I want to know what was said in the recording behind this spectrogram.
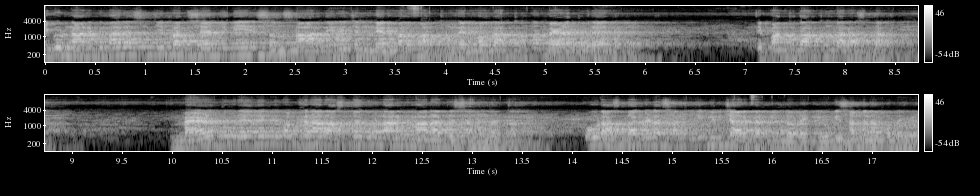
ਕਿ ਗੁਰੂ ਨਾਨਕ ਮਹਾਰਾਜ ਸੱਚੇ ਪਾਤਸ਼ਾਹ ਜੀ ਨੇ ਸੰਸਾਰ ਦੇ ਵਿੱਚ ਨਿਰਮਲ ਪੰਥ ਨਿਰਮਲ ਦਾ ਅਰਥ ਹੁੰਦਾ ਮੈਲ ਤੋਂ ਰਹਿਤ ਤੇ ਪੰਥ ਦਾ ਅਰਥ ਹੁੰਦਾ ਰਸਤਾ। ਮੈਲ ਤੋਂ ਰਹਿਤ ਇੱਕ ਵੱਖਰਾ ਰਸਤਾ ਗੁਰੂ ਨਾਨਕ ਮਹਾਰਾਜ ਨੇ ਸਾਨੂੰ ਦਿੱਤਾ। ਉਹ ਰਸਤਾ ਕਿਹੜਾ ਸਾਨੂੰ ਉਹਦੀ ਵੀ ਵਿਚਾਰ ਕਰਨੀ ਪਵੇਗੀ, ਉਹ ਵੀ ਸਮਝਣਾ ਪਵੇਗਾ।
